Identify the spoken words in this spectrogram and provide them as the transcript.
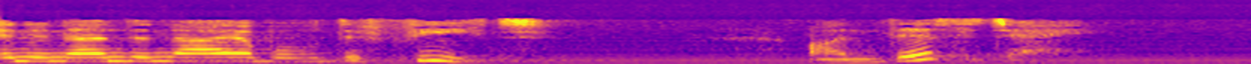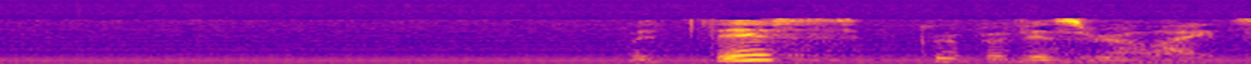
in an undeniable defeat on this day with this group of Israelites,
